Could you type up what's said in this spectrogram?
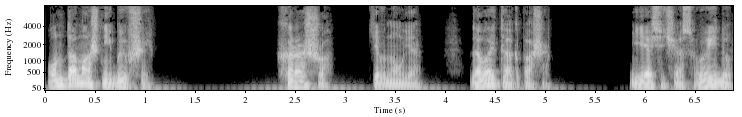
Он домашний бывший». «Хорошо», — кивнул я. «Давай так, Паша. Я сейчас выйду.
